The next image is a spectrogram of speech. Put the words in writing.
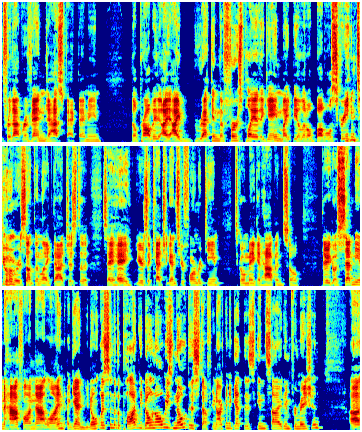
for that revenge aspect. I mean, they'll probably I, I reckon the first play of the game might be a little bubble screen to him or something like that just to say hey here's a catch against your former team. Let's go make it happen. So there you go 70 and a half on that line. Again you don't listen to the pod you don't always know this stuff. You're not going to get this inside information. Uh,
